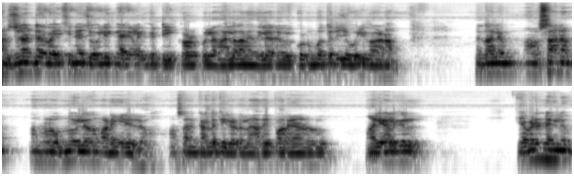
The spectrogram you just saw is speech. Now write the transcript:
അർജുനന്റെ വൈഫിന്റെ ജോലിയും കാര്യങ്ങളൊക്കെ കിട്ടി. കുഴപ്പമില്ല നല്ലതാണെന്നില്ല ഒരു കുടുംബത്തിൽ ജോലി വേണം. എന്നാലും അവസാനം നമ്മൾ ഒന്നുമില്ലാതെ മടങ്ങിയില്ലല്ലോ. അവസാനം കണ്ടെത്തിയില്ലടല്ല. അതേ പറയാനുള്ളൂ. മലയാളികൾ എവിടെ ഉണ്ടെങ്കിലും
